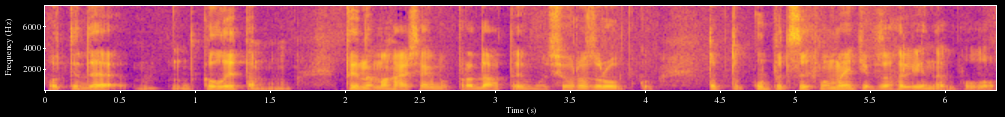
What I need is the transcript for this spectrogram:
от іде, коли там ти намагаєшся якби продати йому цю розробку. Тобто купи цих моментів взагалі не було.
